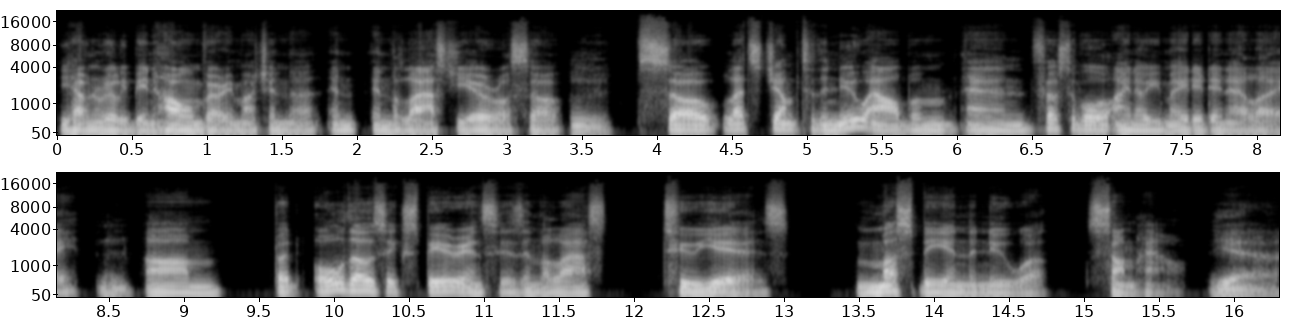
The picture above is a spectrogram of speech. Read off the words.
you haven't really been home very much in the in, in the last year or so. Mm. So let's jump to the new album. And first of all, I know you made it in LA, Mhm. um, but all those experiences in the last two years must be in the new work somehow. Yeah.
